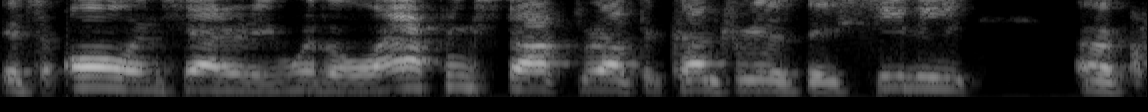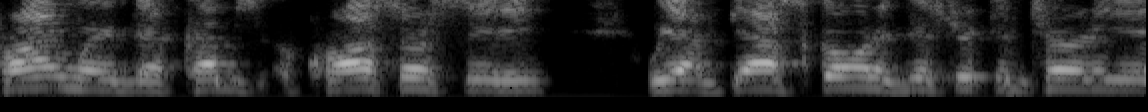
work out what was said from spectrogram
It's all insanity. We're the laughing stock throughout the country as they see the uh, crime wave that comes across our city. We have Gascon, a district attorney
